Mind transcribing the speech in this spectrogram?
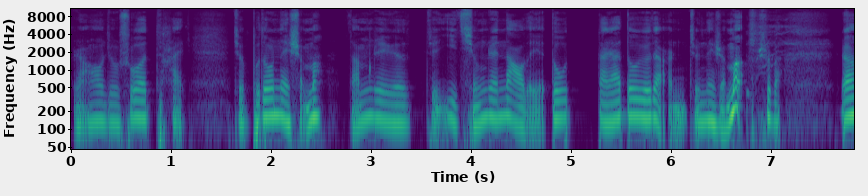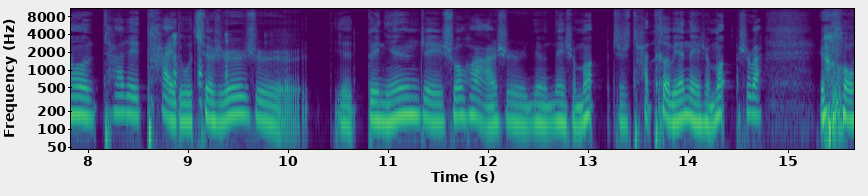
然后就说，嗨，就不都那什么？咱们这个这疫情这闹的也都大家都有点就那什么，是吧？然后他这态度 确实是，也对您这说话是就那什么，就是他特别那什么，是吧？然后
